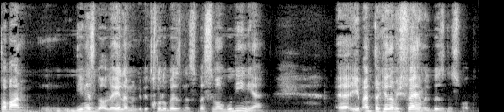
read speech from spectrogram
طبعا دي نسبة قليلة من اللي بيدخلوا business بس موجودين يعني. آه، يبقى أنت كده مش فاهم ال business model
